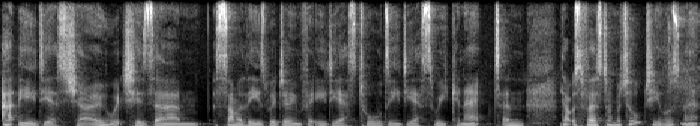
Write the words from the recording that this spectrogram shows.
at the EDS show, which is um, some of these we're doing for EDS towards EDS Reconnect, and that was the first time I talked to you, wasn't it?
